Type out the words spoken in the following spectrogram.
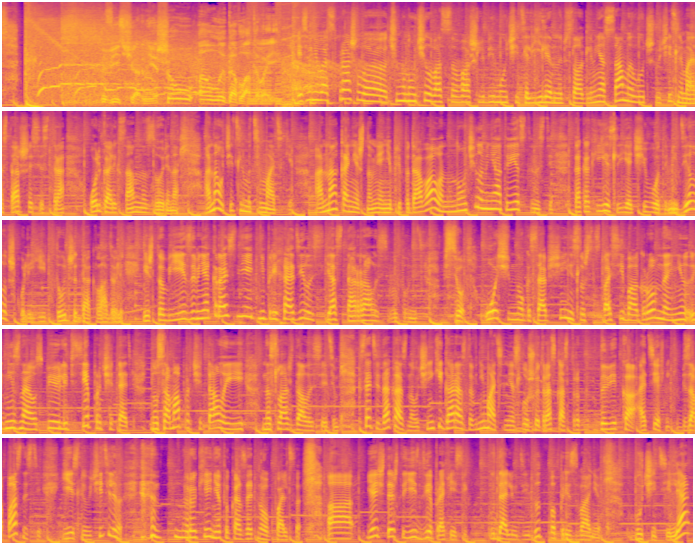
Вечернее шоу Аллы Довлатовой. Я сегодня вас спрашивала, чему научил вас ваш любимый учитель. Елена написала, для меня самый лучший учитель моя старшая сестра Ольга Александровна Зорина. Она учитель математики. Она, конечно, меня не преподавала, но научила меня ответственности, так как если я чего-то не делала в школе, ей тут же докладывали. И чтобы ей за меня краснеть не приходилось, я старалась выполнить все. Очень много сообщений. Слушайте, спасибо огромное. Не, не знаю, успею ли все прочитать, но сама прочитала и наслаждалась этим. Кстати, доказано, ученики гораздо внимательнее слушают рассказ трудовика о технике безопасности, если учителя на руке нет указательного пальца. А, я считаю, что есть две профессии, куда люди идут по призванию. В учителя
